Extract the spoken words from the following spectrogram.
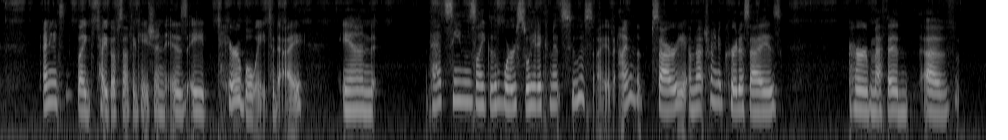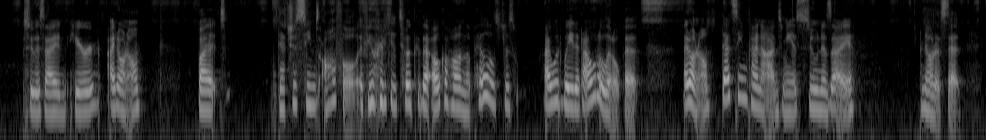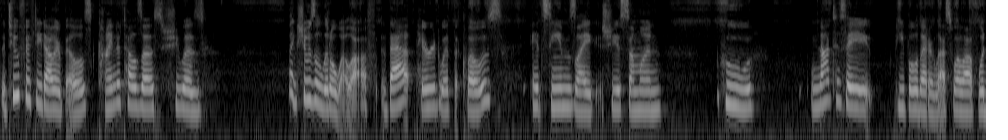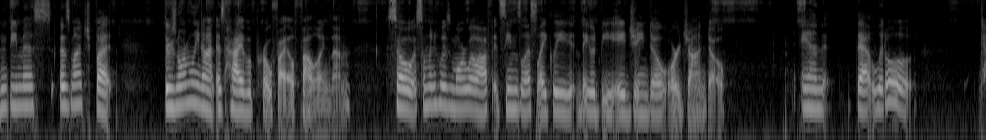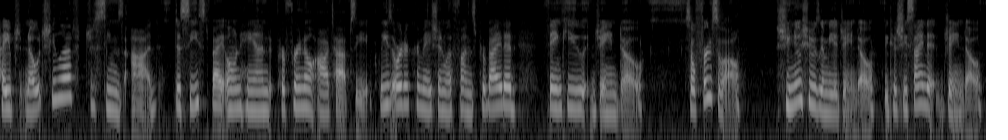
any like type of suffocation is a terrible way to die and that seems like the worst way to commit suicide. I'm sorry. I'm not trying to criticize her method of suicide here. I don't know. But that just seems awful. If you already took the alcohol and the pills, just I would wait it out a little bit. I don't know. That seemed kind of odd to me as soon as I noticed it. The two $50 bills kind of tells us she was like she was a little well off. That paired with the clothes, it seems like she is someone who not to say people that are less well off wouldn't be missed as much, but there's normally not as high of a profile following them. So, someone who is more well off, it seems less likely they would be a Jane Doe or John Doe. And that little typed note she left just seems odd. Deceased by own hand, prefer no autopsy. Please order cremation with funds provided. Thank you, Jane Doe. So, first of all, she knew she was going to be a Jane Doe because she signed it Jane Doe.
